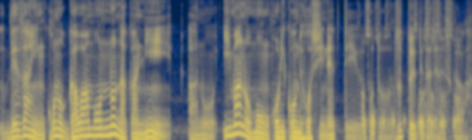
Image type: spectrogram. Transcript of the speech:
デザイン、この側門の中に、あの、今のもん掘り込んでほしいねっていうことをずっと言ってたじゃないですか。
